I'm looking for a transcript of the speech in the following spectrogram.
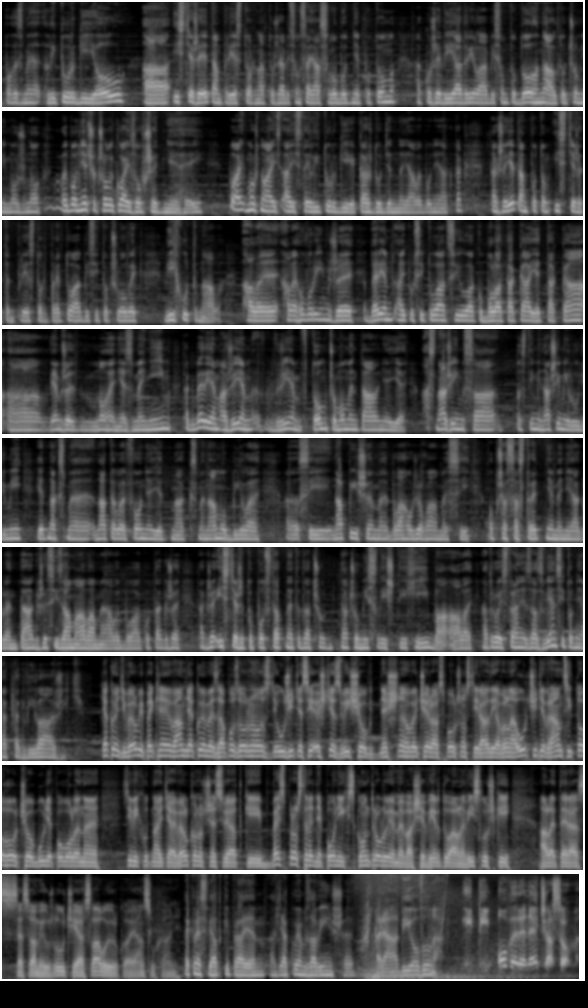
povedzme liturgiou a isté, že je tam priestor na to, že aby som sa ja slobodne potom akože vyjadril, aby som to dohnal, to, čo mi možno, lebo niečo človeku aj zovšednie, hej aj, možno aj, aj z tej liturgie každodennej alebo nejak tak. Takže je tam potom isté, že ten priestor preto, aby si to človek vychutnal. Ale, ale hovorím, že beriem aj tú situáciu, ako bola taká, je taká a viem, že mnohé nezmením, tak beriem a žijem, žijem v tom, čo momentálne je. A snažím sa s tými našimi ľuďmi, jednak sme na telefóne, jednak sme na mobile, e, si napíšeme, blahoželáme si, občas sa stretneme nejak len tak, že si zamávame, alebo ako takže, takže isté, že to podstatné, teda čo, na čo myslíš, ty chýba, ale na druhej strane zase viem si to nejak tak vyvážiť. Ďakujem ti veľmi pekne, vám ďakujeme za pozornosť. Užite si ešte zvyšok dnešného večera v spoločnosti Rádia Vlna. Určite v rámci toho, čo bude povolené, si vychutnajte aj veľkonočné sviatky. Bezprostredne po nich skontrolujeme vaše virtuálne výslužky, ale teraz sa s vami už lúčia Slavo Jurko a Jan Sucháň. Pekné sviatky prajem a ďakujem za vínše. Rádio Vlna. Hity overené časom.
